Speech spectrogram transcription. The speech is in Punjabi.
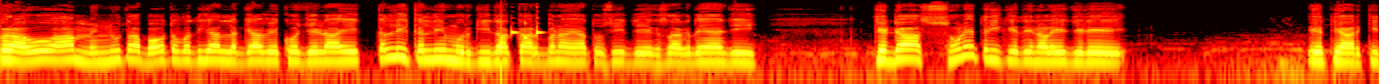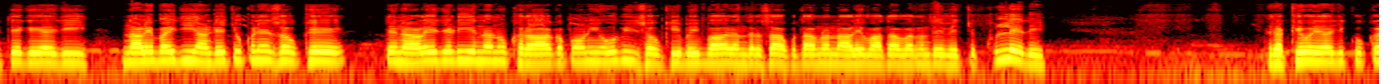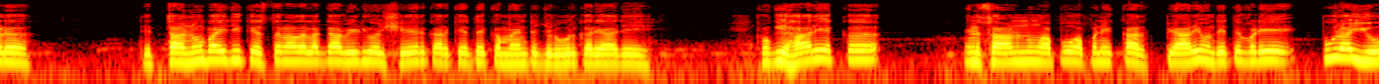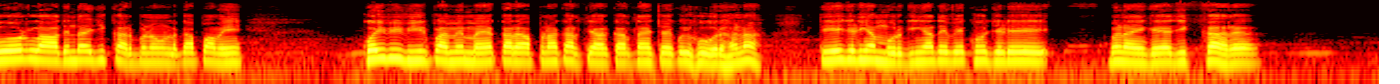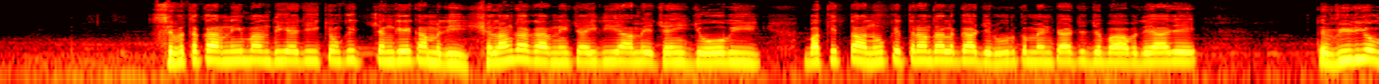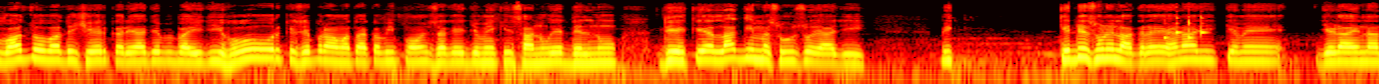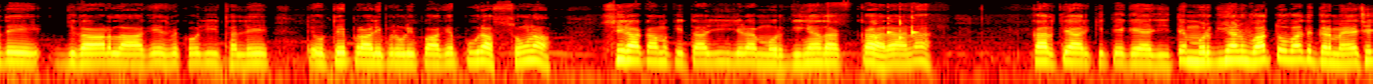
ਭਰਾਓ ਆ ਮੈਨੂੰ ਤਾਂ ਬਹੁਤ ਵਧੀਆ ਲੱਗਿਆ। ਵੇਖੋ ਜਿਹੜਾ ਇਹ ਕੱਲੀ ਕੱਲੀ ਮੁਰਗੀ ਦਾ ਘਰ ਬਣਾਇਆ ਤੁਸੀਂ ਦੇਖ ਸਕਦੇ ਆ ਜੀ। ਕਿੱਡਾ ਸੋਹਣੇ ਤਰੀਕੇ ਦੇ ਨਾਲ ਇਹ ਜਿਹੜੇ ਇਹ ਤਿਆਰ ਕੀਤੇ ਗਏ ਆ ਜੀ। ਨਾਲੇ ਬਾਈ ਜੀ, ਆਂਡੇ ਚੁੱਕਣੇ ਸੌਖੇ ਤੇ ਨਾਲੇ ਜਿਹੜੀ ਇਹਨਾਂ ਨੂੰ ਖੁਰਾਕ ਪਾਉਣੀ ਉਹ ਵੀ ਸੌਖੀ ਬਈ ਬਾਹਰ ਅੰਦਰ ਹਿਸਾਬ ਕਿਤਾਬ ਨਾਲ ਨਾਲੇ ਵਾਤਾਵਰਣ ਦੇ ਵਿੱਚ ਖੁੱਲੇ ਦੇ ਰੱਖੇ ਹੋਏ ਆ ਜੀ ਕੁੱਕੜ। ਤੇ ਤੁਹਾਨੂੰ ਬਾਈ ਜੀ ਕਿਸ ਤਰ੍ਹਾਂ ਦਾ ਲੱਗਾ ਵੀਡੀਓ ਸ਼ੇਅਰ ਕਰਕੇ ਤੇ ਕਮੈਂਟ ਜ਼ਰੂਰ ਕਰਿਆ ਜੇ। ਕਿਉਂਕਿ ਹਰ ਇੱਕ ਇਨਸਾਨ ਨੂੰ ਆਪੋ ਆਪਣੇ ਘਰ ਪਿਆਰੇ ਹੁੰਦੇ ਤੇ ਬੜੇ ਪੂਰਾ ਜ਼ੋਰ ਲਾ ਦਿੰਦਾ ਹੈ ਜੀ ਘਰ ਬਣਾਉਣ ਲੱਗਾ। ਭਾਵੇਂ ਕੋਈ ਵੀ ਵੀਰ ਭਾਵੇਂ ਮੈਂ ਘਰ ਆਪਣਾ ਘਰ ਤਿਆਰ ਕਰਦਾ ਹਾਂ, ਚਾਹੇ ਕੋਈ ਹੋਰ ਹੈ ਨਾ ਤੇ ਇਹ ਜਿਹੜੀਆਂ ਮੁਰਗੀਆਂ ਦੇ ਵੇਖੋ ਜਿਹੜੇ ਬਣਾਏ ਗਏ ਆ ਜੀ ਘਰ। ਸਿਫਤ ਕਰਨੀ ਬਣਦੀ ਹੈ ਜੀ, ਕਿਉਂਕਿ ਚੰਗੇ ਕੰਮ ਦੀ ਸ਼ਲਾਘਾ ਕਰਨੀ ਚਾਹੀਦੀ ਆ ਹਮੇਸ਼ਾ ਹੀ, ਜੋ ਵੀ। ਬਾਕੀ ਤੁਹਾਨੂੰ ਕਿਸ ਤਰ੍ਹਾਂ ਦਾ ਲੱਗਾ ਜਰੂਰ ਕਮੈਂਟਾਂ 'ਚ ਜਵਾਬ ਦਿਆ ਜੇ। ਤੇ ਵੀਡੀਓ ਵੱਧ ਤੋਂ ਵੱਧ ਸ਼ੇਅਰ ਕਰਿਆ ਜੇ ਵੀ ਬਾਈ ਜੀ, ਹੋਰ ਕਿਸੇ ਭਰਾਵਾਂ ਤੱਕ ਵੀ ਪਹੁੰਚ ਸਕੇ, ਜਿਵੇਂ ਕਿ ਸਾਨੂੰ ਇਹ ਦਿਲ ਨੂੰ ਦੇਖ ਕੇ ਅਲੱਗ ਹੀ ਮਹਿਸੂਸ ਹੋਇਆ ਜੀ। ਵੀ ਕਿੱਡੇ ਸੋਹਣੇ ਲੱਗ ਰਹੇ ਹੈ ਨਾ ਜੀ? ਕਿਵੇਂ ਜਿਹੜਾ ਇਹਨਾਂ ਦੇ ਜਗਾੜ ਲਾ ਕੇ ਵੇਖੋ ਜੀ, ਥੱਲੇ ਤੇ ਉੱਤੇ ਪਰਾਲੀ ਪਰੂਲੀ ਪਾ ਕੇ ਪੂਰਾ ਸੋਹਣਾ ਸਿਰਾ ਕੰਮ ਕੀਤਾ ਜੀ, ਜਿਹੜਾ ਮੁਰਗੀਆਂ ਦਾ ਘਰ ਆ ਨਾ, ਘਰ ਤਿਆਰ ਕੀਤੇ ਗਿਆ ਜੀ ਤੇ ਮੁਰਗੀਆਂ ਨੂੰ ਵੱਧ ਤੋਂ ਵੱਧ ਗਰਮੈਸ਼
